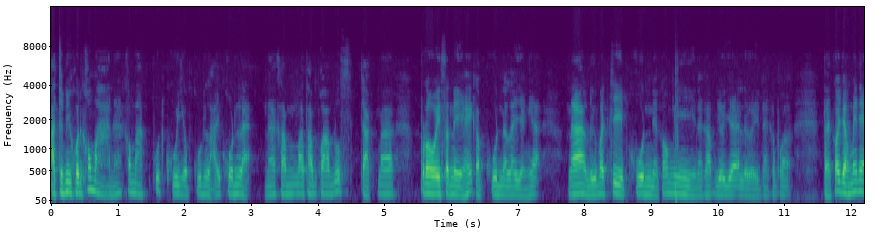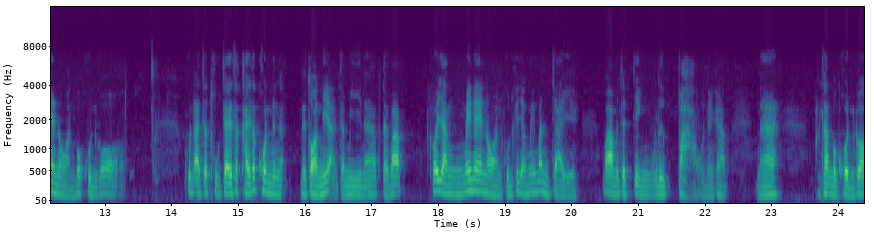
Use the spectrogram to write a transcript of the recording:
อาจจะมีคนเข้ามานะ เข้ามาพูดคุยกับคุณหลายคนแหละนะครับมาทำความรู้จักมาโปรยเสน่ห์ให้กับคุณอะไรอย่างเงี้ย นะหรือมาจีบคุณเนี่ยก็มีนะครับเยอะแยะเลยนะครับเพราะแต่ก็ยังไม่แน่นอน เพราะคุณก็ คุณอาจจะถูกใจสักใครสักคนหนึ่งอะในตอนนี้อาจจะมีนะครับ แต่ว่าก็ยังไม่แน่นอน คุณก็ยังไม่มั่นใจว่ามันจะจริงหรือเปล่านะครับนะบางท่านบางคนก็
